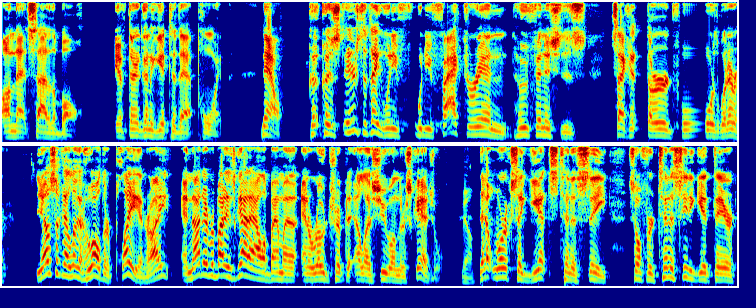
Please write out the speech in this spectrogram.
on that side of the ball if they're going to get to that point. Now, because here's the thing: when you when you factor in who finishes second, third, fourth, whatever, you also got to look at who all they're playing, right? And not everybody's got Alabama and a road trip to LSU on their schedule. Yeah. That works against Tennessee. So for Tennessee to get there,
